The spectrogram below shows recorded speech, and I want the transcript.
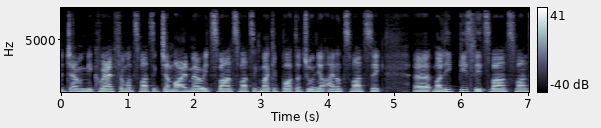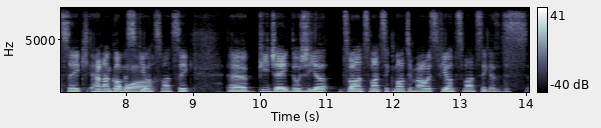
Jeremy Grant 25, Jamal Murray 22, Michael Porter Jr. 21, äh, Malik Beasley 22, Hernan Gomez Boah. 24, äh, PJ Dozier 22, Monte Morris 24, also das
